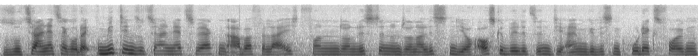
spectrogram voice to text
sozialen Netzwerke oder mit den sozialen Netzwerken, aber vielleicht von Journalistinnen und Journalisten, die auch ausgebildet sind, die einem gewissen Kodex folgen,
